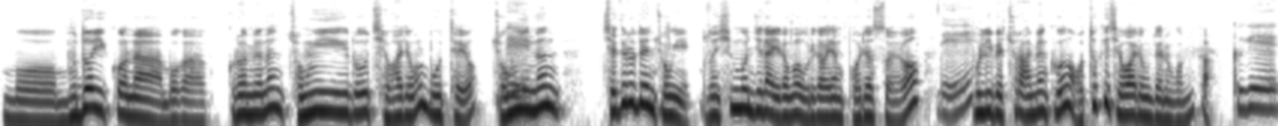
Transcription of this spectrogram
뭐 묻어 있거나 뭐가 그러면은 종이로 재활용을 못 해요. 종이는 제대로 된 종이 무슨 신문지나 이런 걸 우리가 그냥 버렸어요. 네, 분리 배출하면 그건 어떻게 재활용되는 겁니까? 그게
